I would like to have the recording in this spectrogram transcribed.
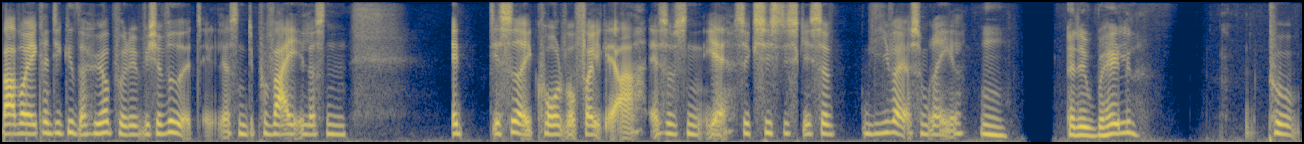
bare hvor jeg ikke rigtig gider at høre på det, hvis jeg ved, at eller sådan, det er på vej, eller sådan, at jeg sidder i et call, hvor folk er altså sådan, ja, sexistiske, så lever jeg som regel. Mm. Er det ubehageligt? På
